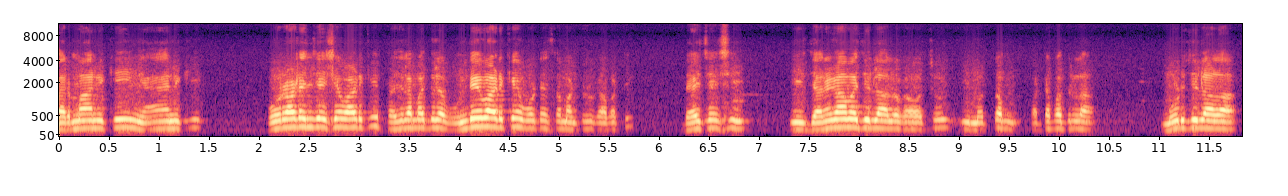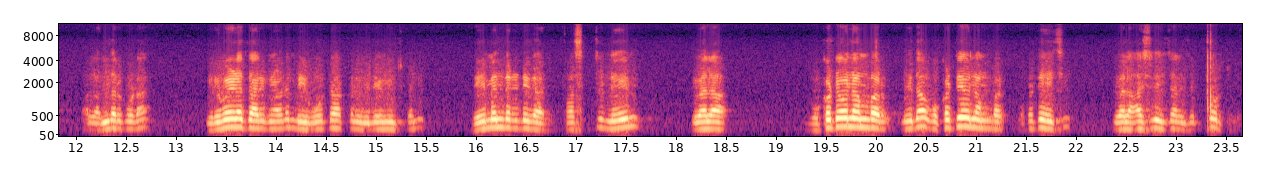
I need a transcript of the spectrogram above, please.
ధర్మానికి న్యాయానికి పోరాటం చేసేవాడికి ప్రజల మధ్యలో ఉండేవాడికే ఓటేస్తామంటున్నారు కాబట్టి దయచేసి ఈ జనగామ జిల్లాలో కావచ్చు ఈ మొత్తం పట్టభద్రుల మూడు జిల్లాల వాళ్ళందరూ కూడా ఇరవై ఏడో తారీఖు నాడు మీ ఓటు హక్కును వినియోగించుకొని రేమేందర్ రెడ్డి గారు ఫస్ట్ నేమ్ ఇవాళ ఒకటో నంబర్ మీద ఒకటే నంబర్ ఒకటే వేసి ఇవాళ ఆశ్రయించాలని చెప్పి కోరుతున్నాను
